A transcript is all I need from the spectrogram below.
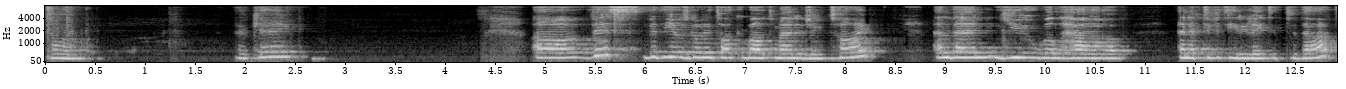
time. Okay. Uh, this video is going to talk about managing time and then you will have an activity related to that.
